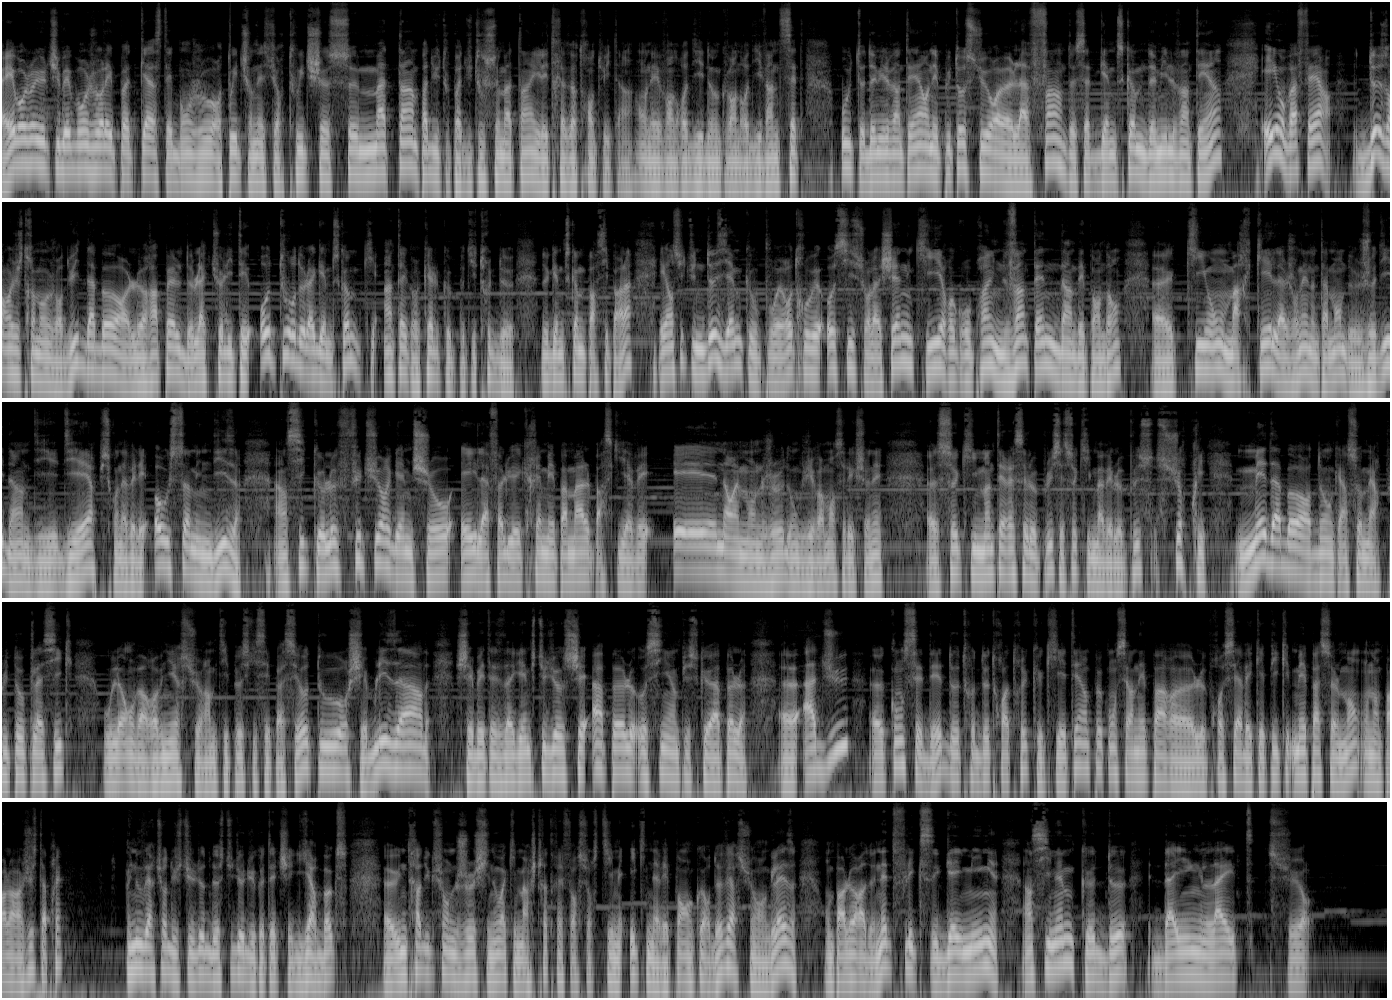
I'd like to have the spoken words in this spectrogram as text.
Et bonjour YouTube et bonjour les podcasts et bonjour Twitch. On est sur Twitch ce matin, pas du tout, pas du tout ce matin, il est 13h38. Hein. On est vendredi, donc vendredi 27 août 2021. On est plutôt sur euh, la fin de cette Gamescom 2021 et on va faire deux enregistrements aujourd'hui. D'abord le rappel de l'actualité autour de la Gamescom qui intègre quelques petits trucs de, Gamescom par-ci par-là et ensuite une deuxième que vous pourrez retrouver aussi sur la chaîne qui regroupera une vingtaine d'indépendants euh, qui ont marqué la journée notamment de jeudi d'hier puisqu'on avait les Awesome ainsi que le futur game show. Et il a fallu écrémer pas mal parce qu'il y avait énormément de jeux, donc j'ai vraiment sélectionné euh, ceux qui m'intéressaient le plus et ceux qui m'avaient le plus surpris. Mais d'abord donc un sommaire plutôt classique où là on va revenir sur un petit peu ce qui s'est passé autour, chez Blizzard, chez Bethesda Game Studios, chez Apple aussi, hein, puisque Apple euh, a dû euh, concéder d'autres deux trois trucs qui étaient un peu concernés par le procès avec Epic, mais pas seulement. On en parlera juste après une ouverture du studio, de studio du côté de chez Gearbox, euh, une traduction de jeu chinois qui marche très très fort sur Steam et qui n'avait pas encore de version anglaise. On parlera de Netflix Gaming, ainsi même que de Dying Light sur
